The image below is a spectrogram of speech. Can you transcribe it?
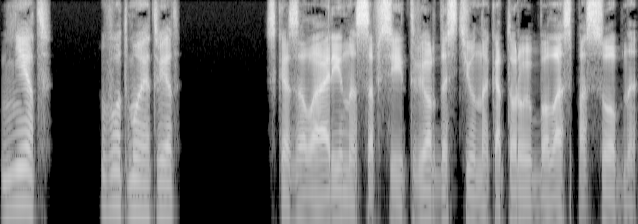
«Нет. Вот мой ответ», — сказала Арина со всей твердостью, на которую была способна.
